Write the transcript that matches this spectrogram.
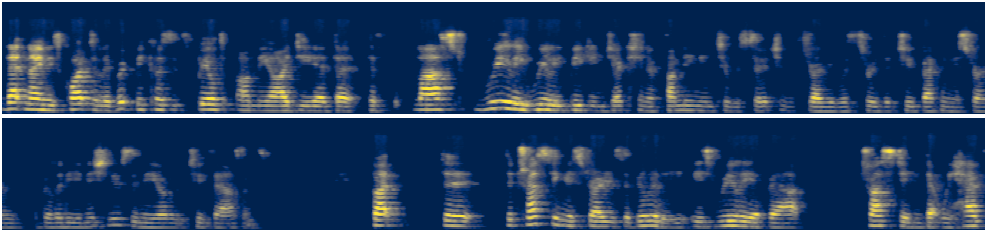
that name is quite deliberate because it's built on the idea that the last really, really big injection of funding into research in Australia was through the two Backing Australian Ability initiatives in the early 2000s. But the, the trusting Australia's ability is really about trusting that we have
